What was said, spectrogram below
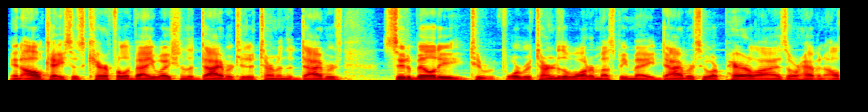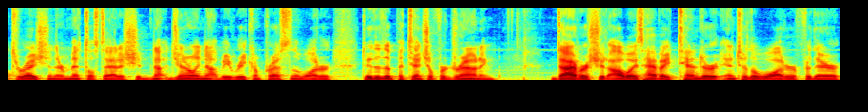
In all cases, careful evaluation of the diver to determine the diver's suitability to, for return to the water must be made. Divers who are paralyzed or have an alteration in their mental status should not, generally not be recompressed in the water due to the potential for drowning. Divers should always have a tender enter the water for their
